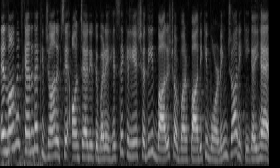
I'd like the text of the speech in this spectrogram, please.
انوائرمنٹ کینیڈا کی جانب سے آنٹیریو کے بڑے حصے کے لیے شدید بارش اور برفباری کی وارننگ جاری کی گئی ہے۔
